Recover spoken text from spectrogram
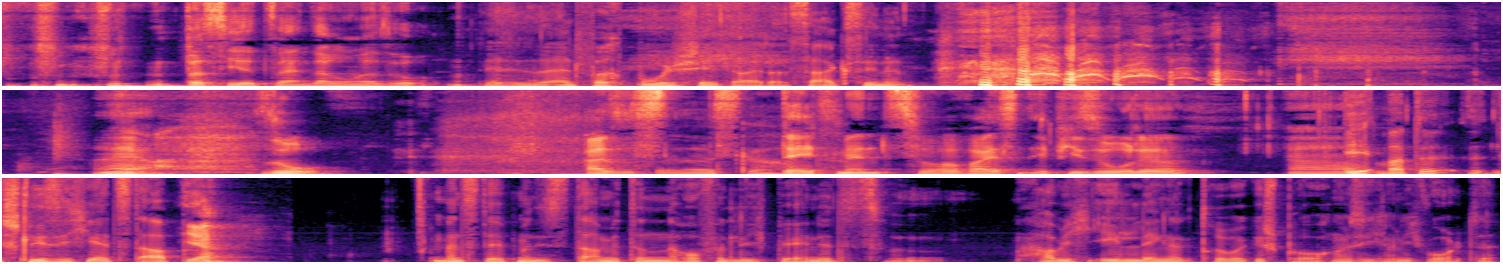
passiert sein, sagen wir mal so. Das ist einfach Bullshit, Alter. Sag's ihnen. naja, so. Also oh Statement zur weißen Episode. Ähm, e, warte, schließe ich jetzt ab. Ja. Mein Statement ist damit dann hoffentlich beendet. Jetzt habe ich eh länger drüber gesprochen, als ich eigentlich wollte.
